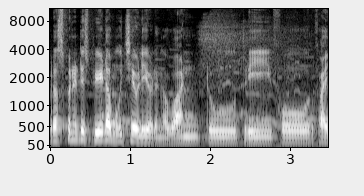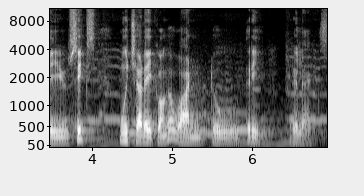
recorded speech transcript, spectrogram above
ப்ரெஸ் பண்ணிவிட்டு ஸ்பீடாக மூச்சை வெளியே விடுங்க. One two three four five six மூச்சு அடைக்கோங்க ஒன் டூ த்ரீ ரிலாக்ஸ்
